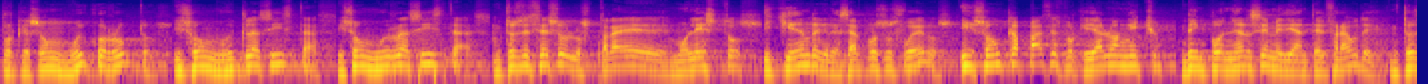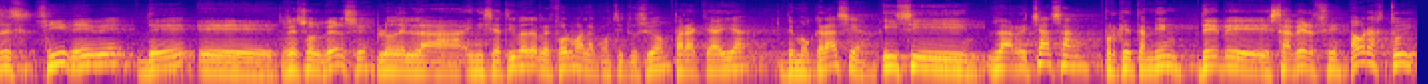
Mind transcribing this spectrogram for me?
porque son muy corruptos y son muy clasistas y son muy racistas. Entonces eso los trae molestos y quieren regresar por sus fueros. Y son capaces, porque ya lo han hecho, de imponerse mediante el fraude. Entonces sí debe de eh, resolverse lo de la iniciativa de reforma a la Constitución para que haya democracia. Y si la rechazan, porque también debe saberse, ahora estoy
